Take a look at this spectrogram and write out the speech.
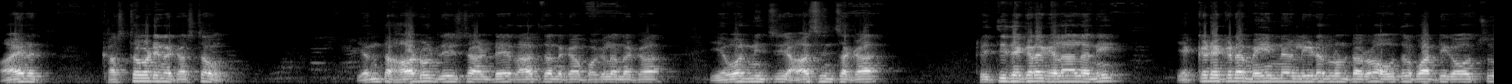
ఆయన కష్టపడిన కష్టం ఎంత హార్డ్ వర్క్ చేసినా అంటే రాత్రి అనక పగలనక ఎవరి నుంచి ఆశించక ప్రతి దగ్గర గెలాలని ఎక్కడెక్కడ మెయిన్ లీడర్లు ఉంటారో అవతల పార్టీ కావచ్చు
